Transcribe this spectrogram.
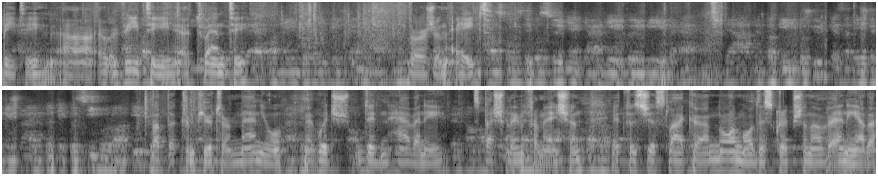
BT, uh, VT20 version 8. But the computer manual, which didn't have any special information, it was just like a normal description of any other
